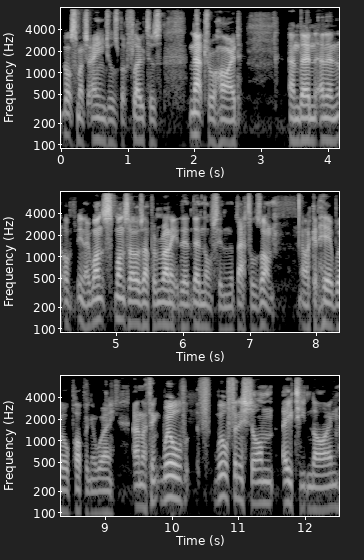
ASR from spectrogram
not so much angels but floaters, natural hide, and then and then you know once once I was up and running, then, then obviously then the battle's on. I could hear Will popping away, and I think Will Will finished on 89.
